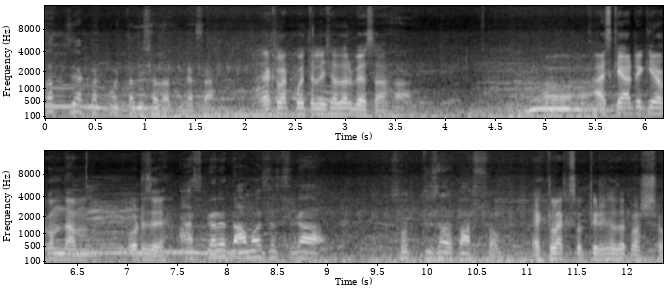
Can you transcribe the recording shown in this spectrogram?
চাচ্ছি এক লাখ পঁয়তাল্লিশ হাজার বেচা। এক লাখ পঁয়তাল্লিশ হাজার বেচা? হ্যাঁ। আজকে আটে কীরকম দাম উঠেছে? আজকের দাম আছে ছত্রিশ হাজার পাঁচশো। এক লাখ ছত্রিশ হাজার পাঁচশো।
